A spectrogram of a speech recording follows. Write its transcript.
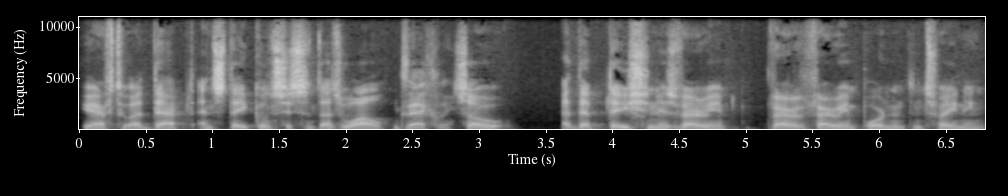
You have to adapt and stay consistent as well. exactly. So adaptation is very, very, very important in training.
